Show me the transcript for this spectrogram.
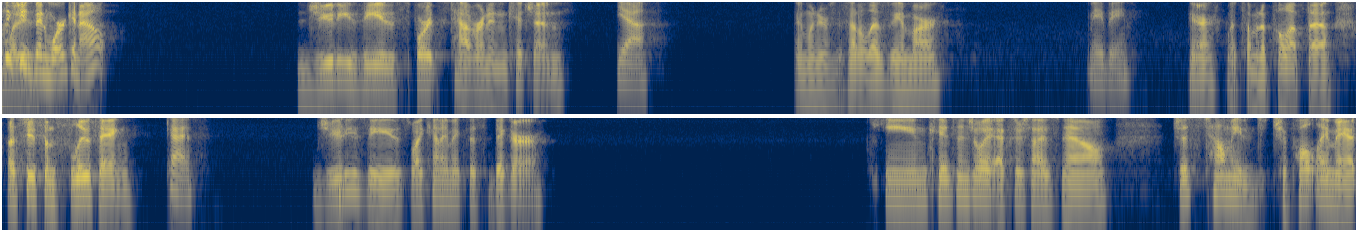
looks like she's been working out. Judy Z's Sports Tavern and Kitchen. Yeah, I wonder if it's at a lesbian bar. maybe. Here, let's. I'm gonna pull up the. Let's do some sleuthing. Okay. Judy Z's. Why can't I make this bigger? Keen kids enjoy exercise now. Just tell me Chipotle may.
